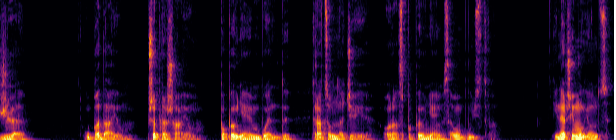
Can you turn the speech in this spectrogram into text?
źle, upadają, przepraszają, popełniają błędy, tracą nadzieję oraz popełniają samobójstwa. Inaczej mówiąc,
